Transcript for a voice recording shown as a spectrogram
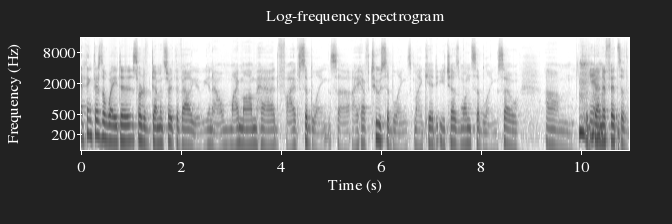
I think there's a way to sort of demonstrate the value. You know, my mom had five siblings. Uh, I have two siblings. My kid each has one sibling. So um, the Yeah. benefits of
